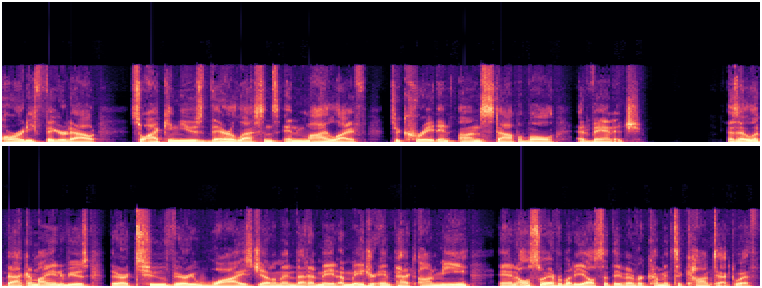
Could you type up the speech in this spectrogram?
already figured out so I can use their lessons in my life to create an unstoppable advantage. As I look back on my interviews, there are two very wise gentlemen that have made a major impact on me and also everybody else that they've ever come into contact with.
